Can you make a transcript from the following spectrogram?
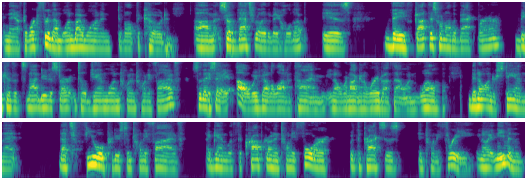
and they have to work through them one by one and develop the code. Um, so that's really the big holdup is they've got this one on the back burner because it's not due to start until Jan 1, 2025. So they say, oh, we've got a lot of time. You know, we're not going to worry about that one. Well, they don't understand that that's fuel produced in 25, again, with the crop grown in 24, with the practices in 23, you know, and even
